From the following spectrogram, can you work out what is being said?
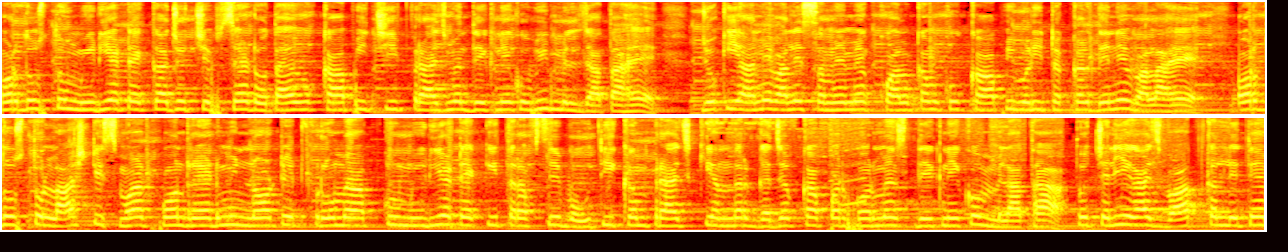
और दोस्तों मीडिया टेक का जो चिपसेट होता है, वो काफ़ी चीप प्राइस में देखने को भी मिल जाता है, जो की आने वाले समय में क्वालकम को काफ़ी बड़ी टक्कर देने वाला है। और दोस्तों last smartphone Redmi Note 8 Pro में आपको मीडिया टेक की तरफ़ से बहुत ही कम प्राइस के अंदर गजब का परफॉर्मेंस देखने को मिला था। तो चलिए आज बात कर लेते हैं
